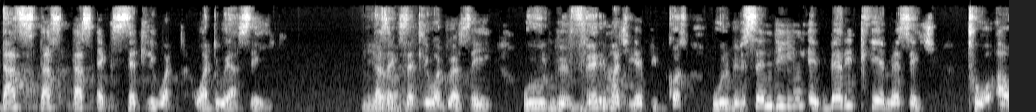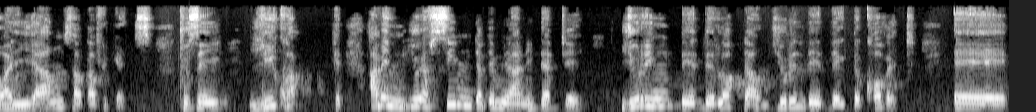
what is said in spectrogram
That's that's that's exactly what what we are saying. That's exactly what we are saying. We will be very much happy because we will be sending a very clear message to our young South Africans to say liquor. I mean, you have seen that uh, during the, the lockdown, during the, the, the COVID, uh,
